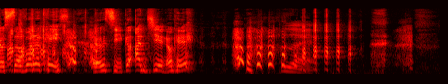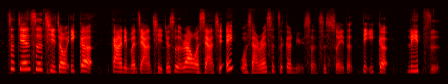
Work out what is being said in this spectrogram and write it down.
有 server 的 case，有几个案件，OK。对，这件事其中一个，刚刚你们讲起，就是让我想起，哎，我想认识这个女生是谁的第一个例子。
